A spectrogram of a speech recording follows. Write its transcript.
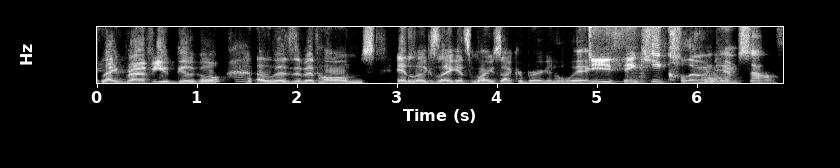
like, bro, if you Google Elizabeth Holmes, it looks like it's Mark Zuckerberg in a wig Do you think he cloned oh. himself?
